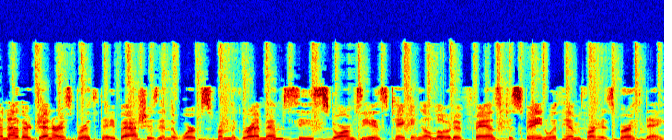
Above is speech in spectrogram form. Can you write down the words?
Another generous birthday bash is in the works from the Grime MC Stormzy is taking a load of fans to Spain with him for his birthday.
